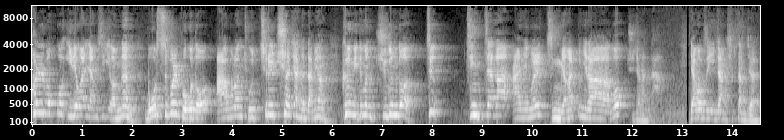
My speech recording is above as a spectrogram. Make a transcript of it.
헐벗고 일용할 양식이 없는 모습을 보고도 아무런 조치를 취하지 않는다면 그 믿음은 죽은 것, 즉 진짜가 아님을 증명할 뿐이라고 주장한다. 야고보서 2장 13절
